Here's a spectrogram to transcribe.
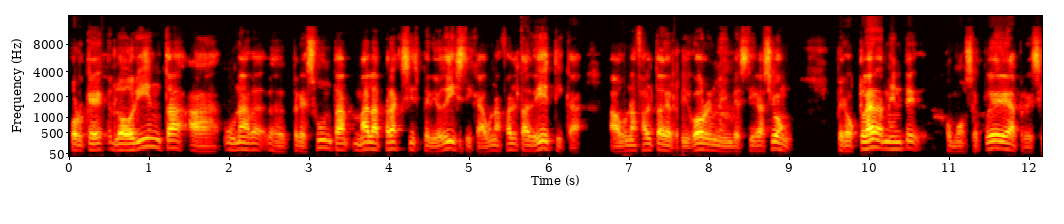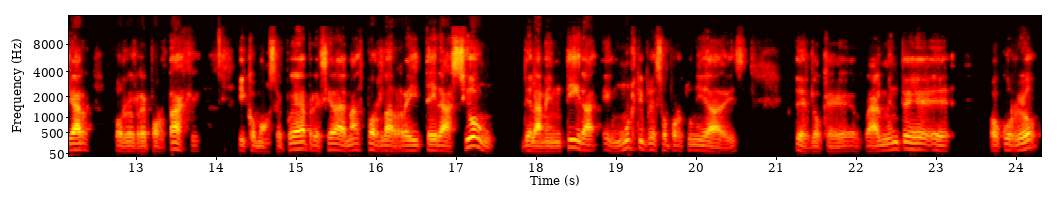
porque lo orienta a una eh, presunta mala praxis periodística, a una falta de ética, a una falta de rigor en la investigación, pero claramente, como se puede apreciar por el reportaje y como se puede apreciar además por la reiteración de la mentira en múltiples oportunidades, lo que realmente eh, ocurrió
